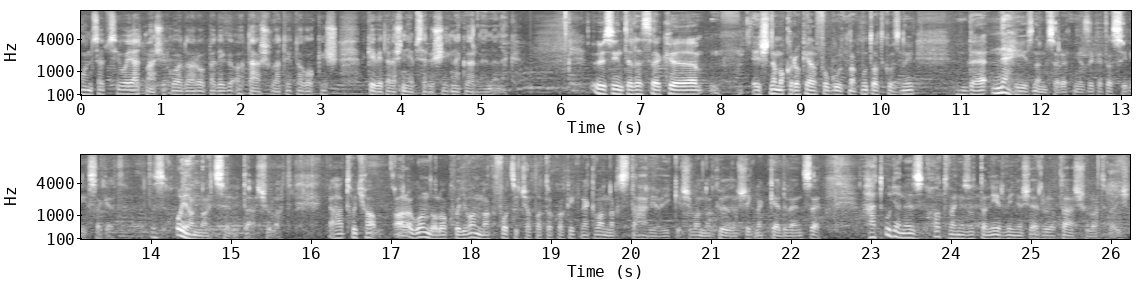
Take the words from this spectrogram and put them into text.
koncepcióját, másik oldalról pedig a társulati tagok is kivételes népszerűségnek örvendenek. Őszinte leszek, és nem akarok elfogultnak mutatkozni, de nehéz nem szeretni ezeket a színészeket. Ez olyan nagyszerű társulat. Tehát, hogyha arra gondolok, hogy vannak foci csapatok, akiknek vannak sztárjaik, és vannak közönségnek kedvence, hát ugyanez hatványozottan érvényes erről a társulatra is.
